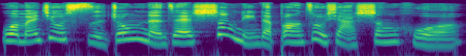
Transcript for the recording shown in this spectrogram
我们就始终能在圣灵的帮助下生活，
